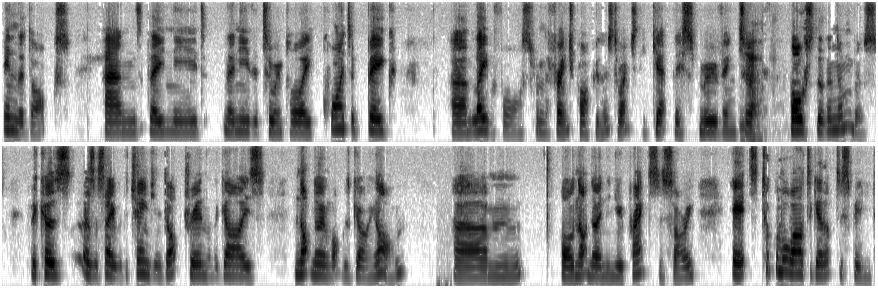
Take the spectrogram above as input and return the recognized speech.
in the docks, and they need they needed to employ quite a big um, labour force from the French populace to actually get this moving to yeah. bolster the numbers. Because, as I say, with the change in doctrine and the guys not knowing what was going on, um, or not knowing the new practices, sorry, it took them a while to get up to speed.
